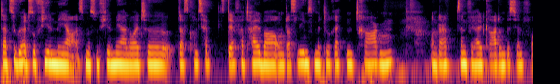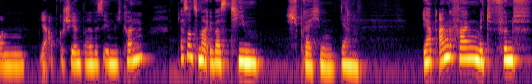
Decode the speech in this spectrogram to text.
dazu gehört so viel mehr. Es müssen viel mehr Leute das Konzept der Verteilbar und das Lebensmittel retten tragen. Und da sind wir halt gerade ein bisschen von ja, abgeschirmt, weil wir es eben nicht können. Lass uns mal übers Team sprechen. Gerne. Ihr habt angefangen mit fünf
